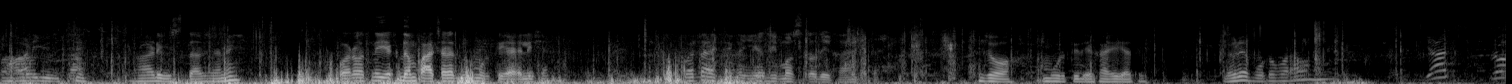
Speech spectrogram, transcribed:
પહાડી વિસ્તાર. પહાડી વિસ્તાર છે નહીં પર્વતની એકદમ પાછળ જ મૂર્તિ આવેલી છે. બતાય અહીંયાથી મસ્ત દેખાય બતાય જો મૂર્તિ દેખાય અહીંયાથી. बोले फ़ोटो कराओ यस ब्रो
